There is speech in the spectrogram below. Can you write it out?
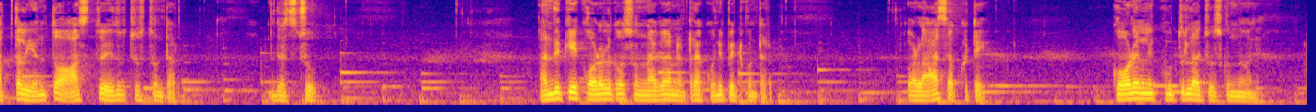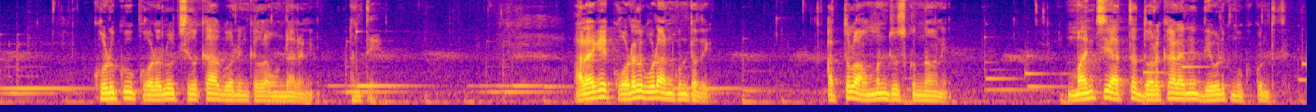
అత్తలు ఎంతో ఆస్తు ఎదురు చూస్తుంటారు. దట్స్ ట్రూ అందుకే కోడల కోసం నగా నట్రా కొనిపెట్టుకుంటారు వాళ్ళ ఆశ ఒక్కటే కోడల్ని కూతుర్లా చూసుకుందామని కొడుకు కోడలు చిలకా గోరింకలా ఉండాలని అంతే. అలాగే కోడలు కూడా అనుకుంటుంది. అత్తలో అమ్మని చూసుకుందామని. మంచి అత్త దొరకాలని దేవుడికి మొక్కుకుంటుంది.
